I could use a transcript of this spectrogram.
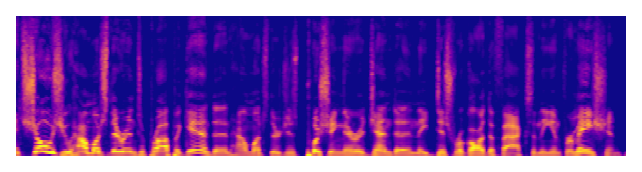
It shows you how much they're into propaganda and how much they're just pushing their agenda and they disregard the facts and the information.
